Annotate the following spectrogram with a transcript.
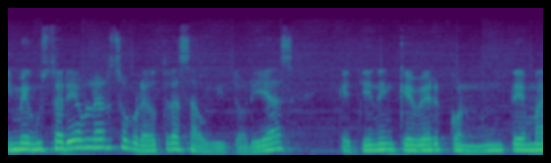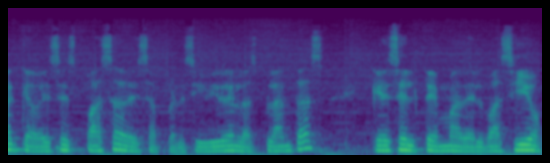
Y me gustaría hablar sobre otras auditorías que tienen que ver con un tema que a veces pasa desapercibido en las plantas, que es el tema del vacío.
